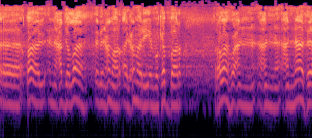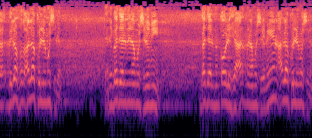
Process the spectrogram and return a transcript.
آه قال إن عبد الله بن عمر العمري المكبر رواه عن عن عن نافع بلفظ على كل مسلم. يعني بدل من المسلمين بدل من قوله من المسلمين على كل مسلم.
